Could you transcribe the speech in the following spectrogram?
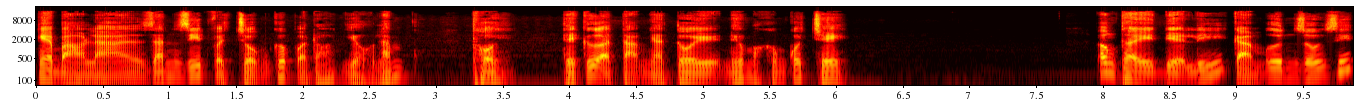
Nghe bảo là rắn rít và trộm cướp ở đó nhiều lắm. Thôi, thì cứ ở tạm nhà tôi nếu mà không có chê. Ông thầy địa lý cảm ơn dối rít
